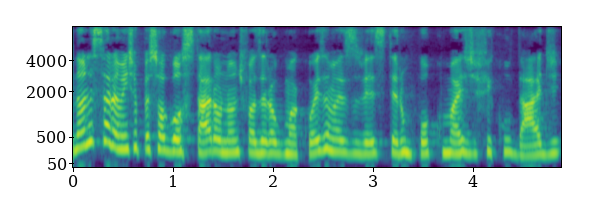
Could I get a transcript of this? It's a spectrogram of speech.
não necessariamente a pessoa gostar ou não de fazer alguma coisa, mas às vezes ter um pouco mais de dificuldade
